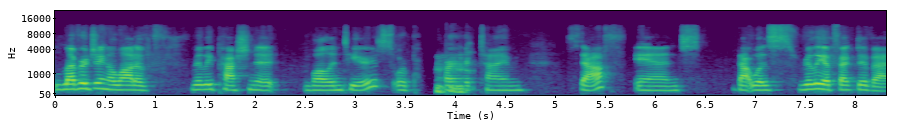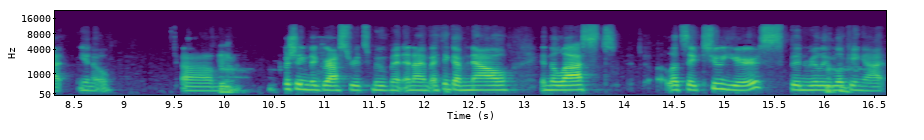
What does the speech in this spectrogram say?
leveraging a lot of really passionate volunteers or mm-hmm. part-time mm-hmm. staff and that was really effective at you know um, yeah. pushing the grassroots movement and I'm, i think i'm now in the last let's say two years been really mm-hmm. looking at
